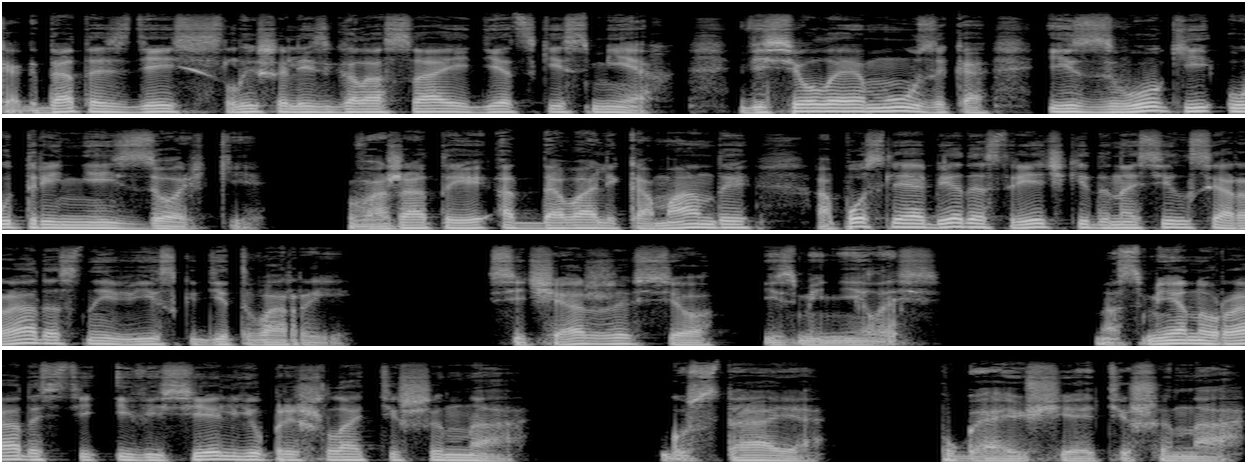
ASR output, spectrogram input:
Когда-то здесь слышались голоса и детский смех, веселая музыка и звуки утренней зорьки. Вожатые отдавали команды, а после обеда с речки доносился радостный визг детворы. Сейчас же все изменилось. На смену радости и веселью пришла тишина. Густая, пугающая тишина.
